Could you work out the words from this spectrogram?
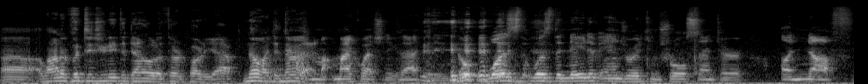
Uh, a lot of But did you need to download a third party app? no, I did not. that? My, my question exactly no, was was the native Android control center enough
